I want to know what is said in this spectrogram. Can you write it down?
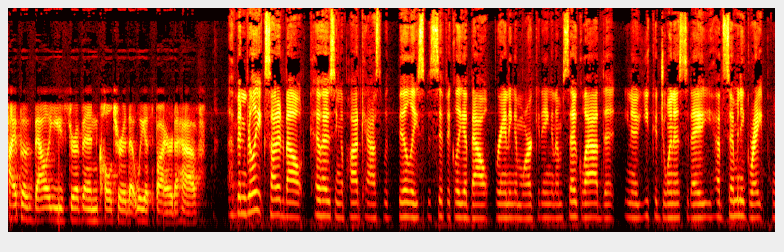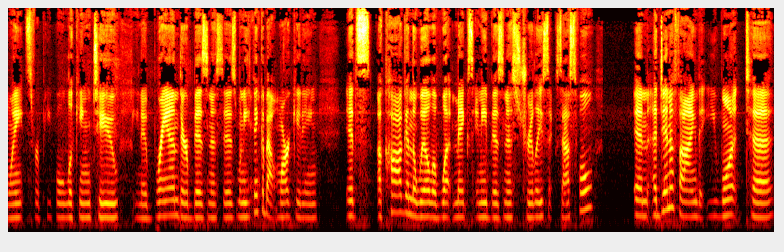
type of values driven culture that we aspire to have. I've been really excited about co-hosting a podcast with Billy specifically about branding and marketing, and I'm so glad that you know you could join us today. You have so many great points for people looking to you know brand their businesses. When you think about marketing, it's a cog in the wheel of what makes any business truly successful. And identifying that you want to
